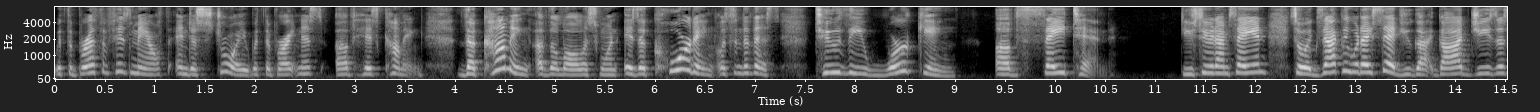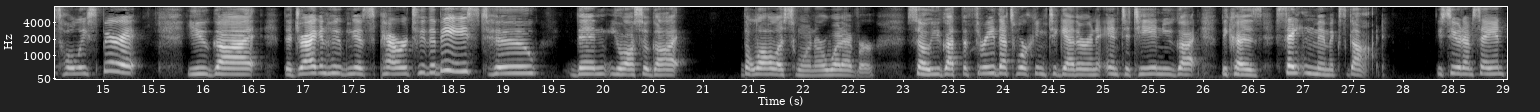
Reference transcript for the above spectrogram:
with the breath of his mouth and destroy with the brightness of his coming. The coming of the lawless one is according, listen to this, to the working of Satan. Do you see what I'm saying? So, exactly what I said. You got God, Jesus, Holy Spirit. You got the dragon who gives power to the beast, who then you also got the lawless one or whatever. So you got the three that's working together in an entity, and you got because Satan mimics God. You see what I'm saying?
